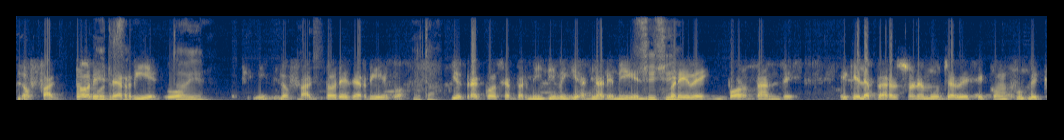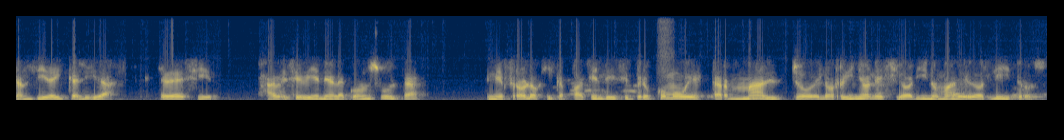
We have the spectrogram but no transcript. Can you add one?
los factores de riesgo. Está bien los factores de riesgo. Y otra cosa, permíteme que aclare, Miguel, breve, importante, es que la persona muchas veces confunde cantidad y calidad. Es decir, a veces viene a la consulta nefrológica, paciente dice, pero ¿cómo voy a estar mal yo de los riñones si orino más de dos litros?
